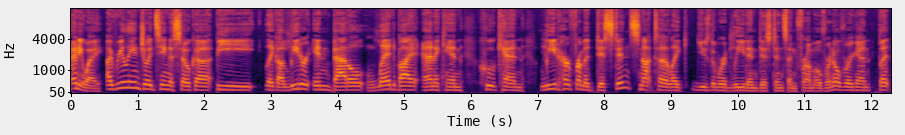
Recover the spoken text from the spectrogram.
Anyway, I really enjoyed seeing Ahsoka be like a leader in battle led by Anakin who can lead her from a distance, not to like use the word lead and distance and from over and over again, but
